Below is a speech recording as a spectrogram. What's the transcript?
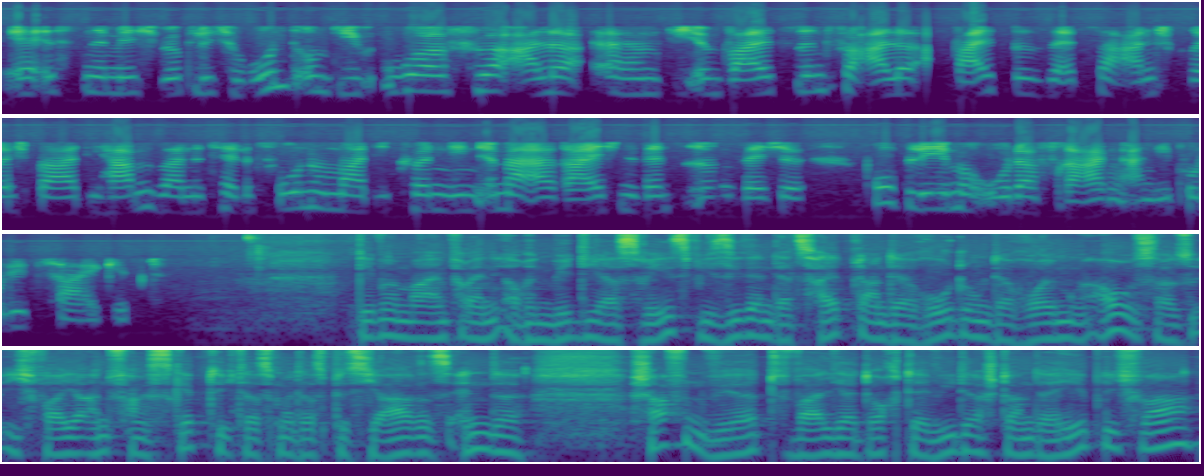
Er ist nämlich wirklich rund um die Uhr für alle, ähm, die im Wald sind, für alle Waldbesetzer ansprechbar. Die haben seine Telefonnummer, die können ihn immer erreichen, wenn es irgendwelche Probleme oder Fragen an die Polizei gibt. Gehen wir mal einfach in, auch in Medias Res. Wie sieht denn der Zeitplan der Rodung, der Räumung aus? Also ich war ja anfangs skeptisch, dass man das bis Jahresende schaffen wird, weil ja doch der Widerstand erheblich war.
